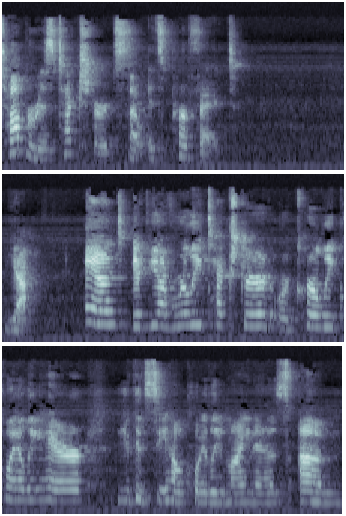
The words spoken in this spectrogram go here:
topper is textured, so it's perfect. Yeah. And if you have really textured or curly, coily hair, you can see how coily mine is. Um,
